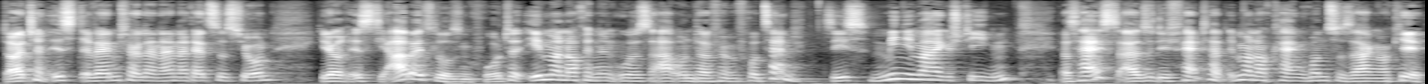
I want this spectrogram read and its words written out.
Deutschland ist eventuell in einer Rezession, jedoch ist die Arbeitslosenquote immer noch in den USA unter 5%. Sie ist minimal gestiegen. Das heißt also, die Fed hat immer noch keinen Grund zu sagen, okay,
